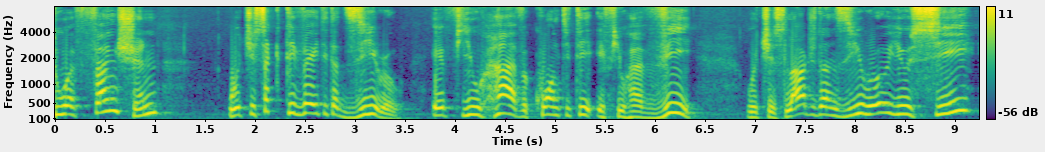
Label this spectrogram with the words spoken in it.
to a function which is activated at zero. If you have a quantity, if you have v which is larger than zero, you see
